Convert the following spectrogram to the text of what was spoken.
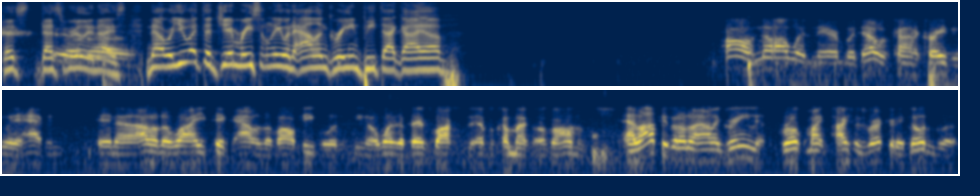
That's that's Yeah, really nice. Now, were you at the gym recently when Allan Green beat that guy up? Oh no, I wasn't there, but that was kind of crazy when it happened. And uh, I don't know why he picked Allan of all people. You know, one of the best boxers to ever come out of Oklahoma. And a lot of people don't know Allan Green broke Mike Tyson's record at Golden Gloves.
